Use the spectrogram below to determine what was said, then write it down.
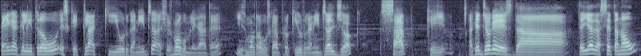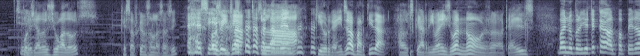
pega que li trobo és que, clar, qui organitza... Això és molt complicat, eh? I és molt rebuscat, però qui organitza el joc sap que aquest joc és de... Deia de 7 a 9, Sí. doncs hi ha dos jugadors que saps que no són l'assassí. sí, O sigui, clar, la, qui organitza la partida, els que arriben i juguen, no. O sigui, aquells... Bueno, però jo crec que el paper de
